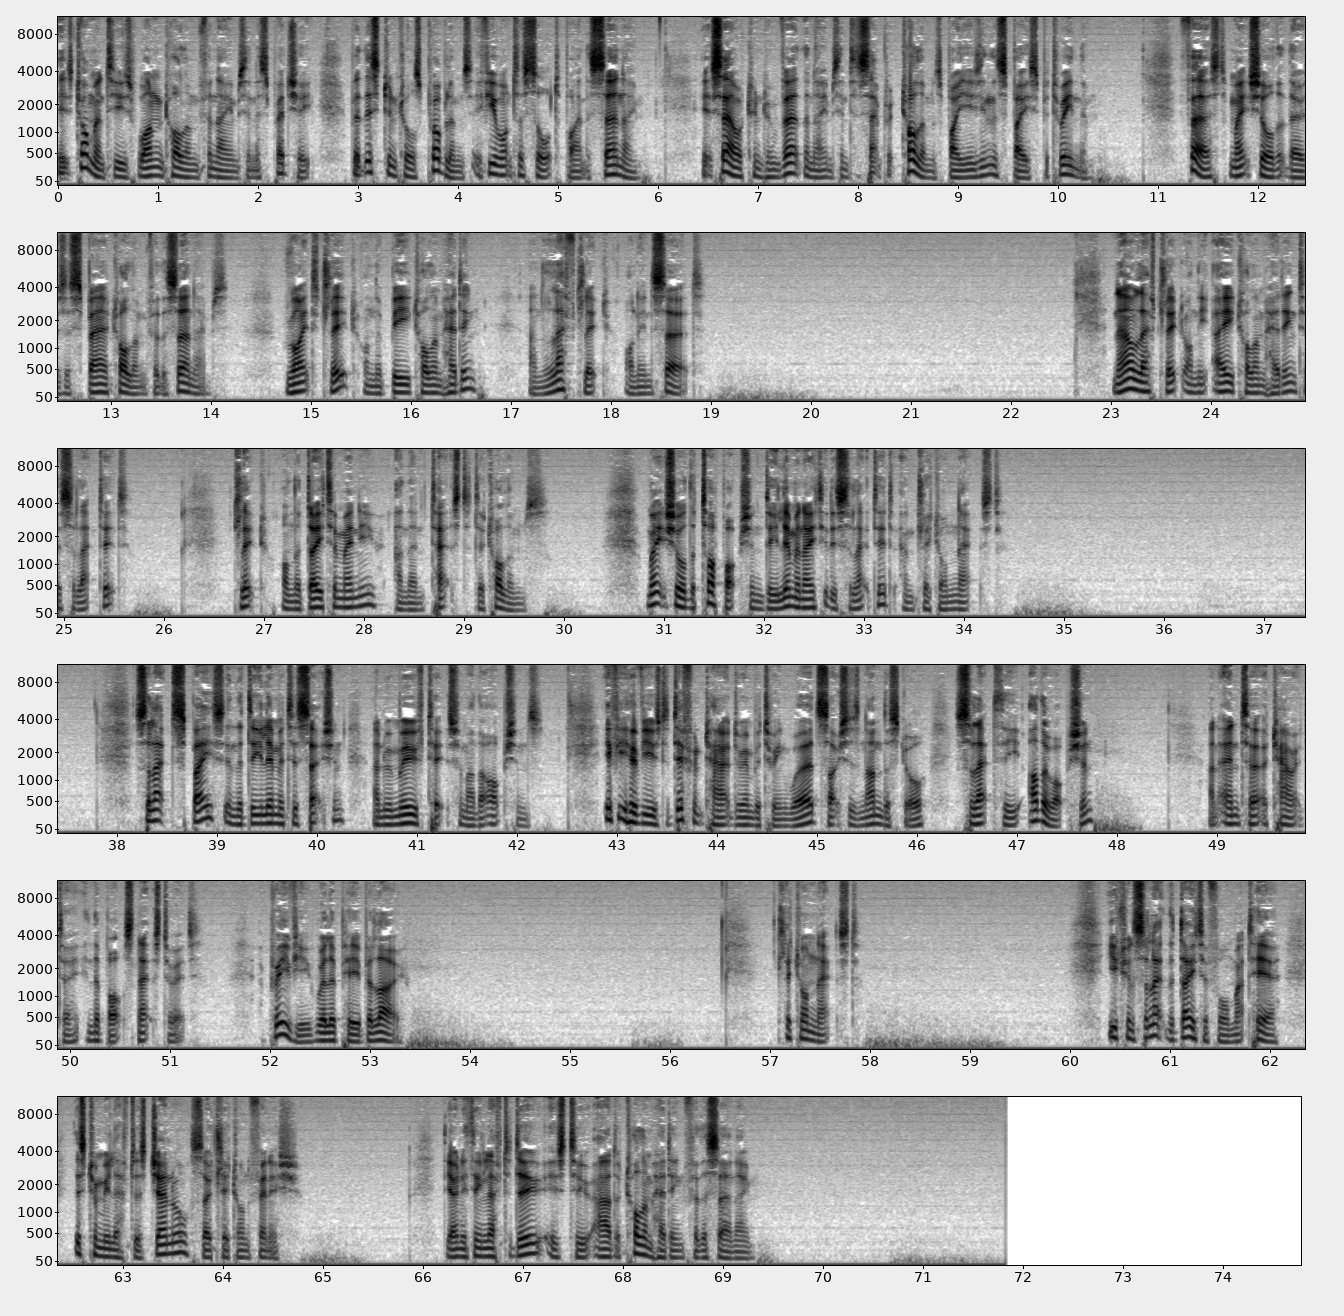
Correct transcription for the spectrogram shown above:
It's common to use one column for names in a spreadsheet, but this can cause problems if you want to sort by the surname. Excel can convert the names into separate columns by using the space between them. First, make sure that there is a spare column for the surnames. Right click on the B column heading and left click on Insert. Now left click on the A column heading to select it. Click on the Data menu and then Text to Columns. Make sure the top option Delimited is selected and click on Next. Select Space in the Delimiter section and remove ticks from other options. If you have used a different character in between words, such as an underscore, select the Other option and enter a character in the box next to it. A preview will appear below. Click on Next. You can select the data format here. This can be left as general, so click on Finish. The only thing left to do is to add a column heading for the surname.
